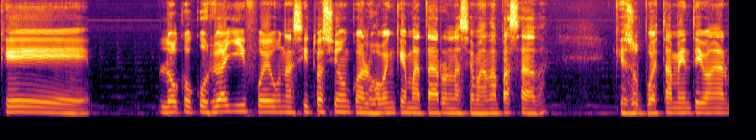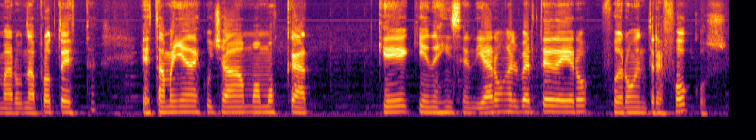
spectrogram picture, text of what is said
que lo que ocurrió allí fue una situación con el joven que mataron la semana pasada, que supuestamente iban a armar una protesta. Esta mañana escuchábamos a Moscat que quienes incendiaron el vertedero fueron entre focos.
